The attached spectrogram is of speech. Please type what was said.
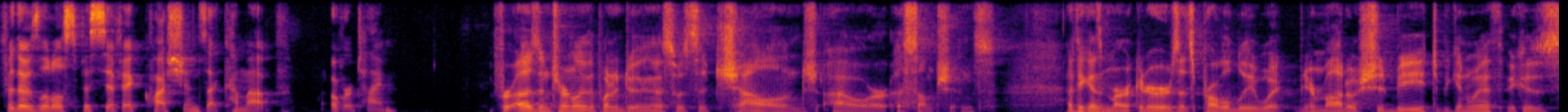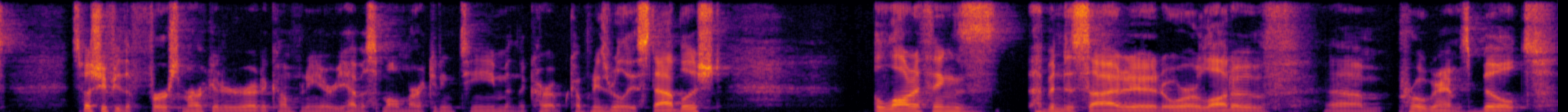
for those little specific questions that come up over time. For us internally the point of doing this was to challenge our assumptions. I think as marketers, that's probably what your motto should be to begin with, because especially if you're the first marketer at a company or you have a small marketing team and the company is really established, a lot of things have been decided or a lot of um, programs built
